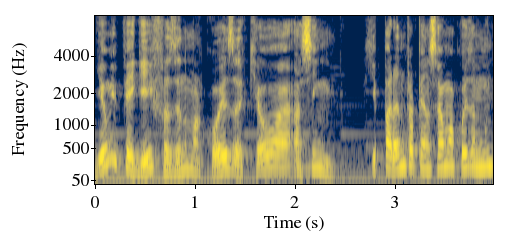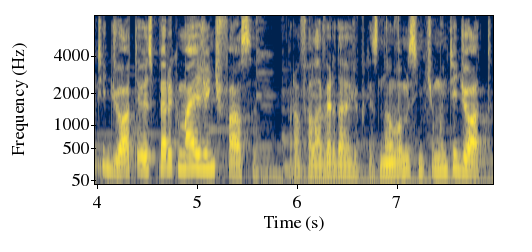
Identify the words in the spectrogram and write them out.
E eu me peguei fazendo uma coisa que eu, assim, que parando para pensar é uma coisa muito idiota. Eu espero que mais gente faça, para falar a verdade, porque senão eu vou me sentir muito idiota.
